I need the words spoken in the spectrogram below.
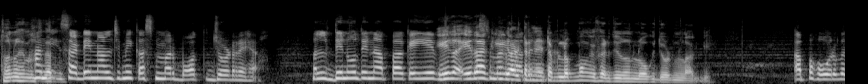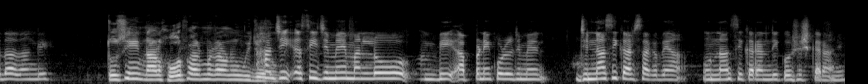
ਤੁਹਾਨੂੰ ਹਿੰਮਤ ਹਾਂਜੀ ਸਾਡੇ ਨਾਲ ਜਿਵੇਂ ਕਸਟਮਰ ਬਹੁਤ ਜੁੜ ਰਿਹਾ। ਮਤਲਬ ਦਿਨੋਂ ਦਿਨ ਆਪਾਂ ਕਹੀਏ ਵੀ ਇਹਦਾ ਇਹਦਾ ਕੀ ਅਲਟਰਨੇਟਿਵ ਲੱਭੋਗੇ ਫਿਰ ਜਦੋਂ ਲੋਕ ਜੁੜਨ ਲੱਗ ਗਏ? ਆਪਾਂ ਹੋਰ ਵਧਾ ਦਾਂਗੇ। ਤੁਸੀਂ ਨਾਲ ਹੋਰ ਫਾਰਮਰਾਂ ਨੂੰ ਵੀ ਜੋੜੋ। ਹਾਂਜੀ ਅਸੀਂ ਜਿਵੇਂ ਮੰਨ ਲਓ ਵੀ ਆਪਣੇ ਕੋਲ ਜਿਵੇਂ ਜਿੰਨਾ ਅਸੀਂ ਕਰ ਸਕਦੇ ਹਾਂ ਉਨਾ ਅਸੀਂ ਕਰਨ ਦੀ ਕੋਸ਼ਿਸ਼ ਕਰਾਂਗੇ।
